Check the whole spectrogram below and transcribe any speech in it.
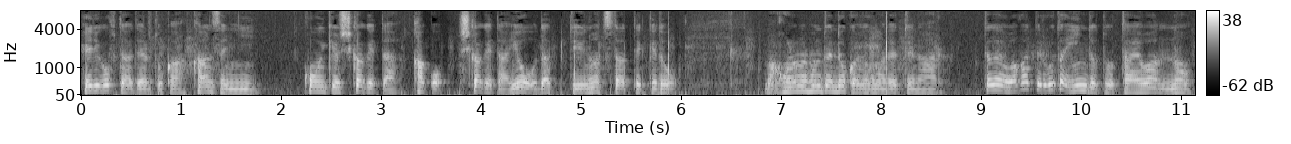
ヘリコプターであるとか、艦船に攻撃を仕掛けた、過去、仕掛けたようだっていうのは伝わってるけど、まあこれも本当にどこからどこまでっていうのはある。ただ分かってることはインドと台湾の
